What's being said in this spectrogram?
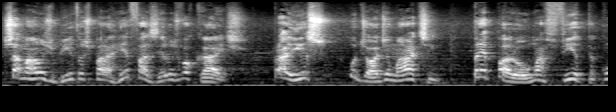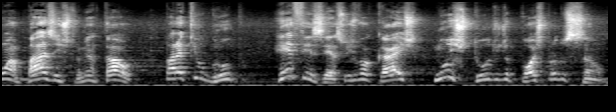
chamaram os Beatles para refazer os vocais. Para isso, o George Martin preparou uma fita com a base instrumental para que o grupo refizesse os vocais no estúdio de pós-produção.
